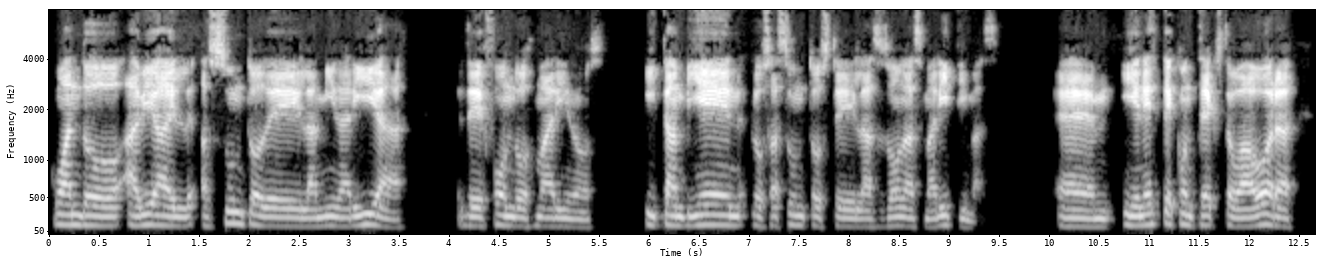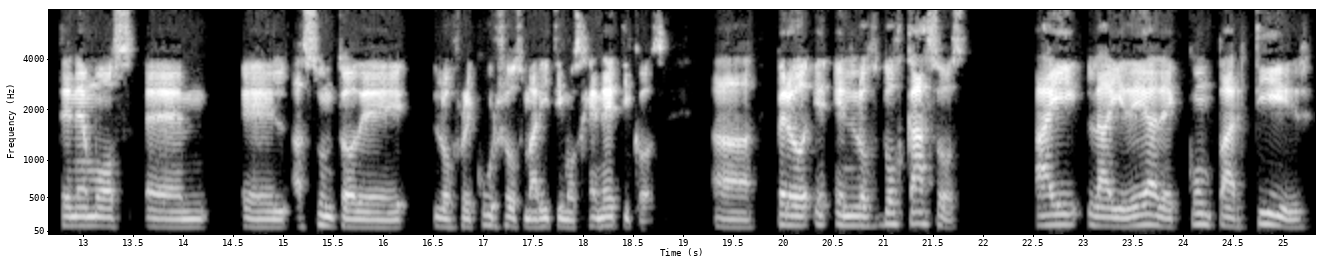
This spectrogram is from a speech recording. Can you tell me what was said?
Cuando había el asunto de la minería de fondos marinos y también los asuntos de las zonas marítimas. Em, y en este contexto ahora tenemos em, el asunto de los recursos marítimos genéticos. Ah, pero en, los dos casos hay la idea de compartir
